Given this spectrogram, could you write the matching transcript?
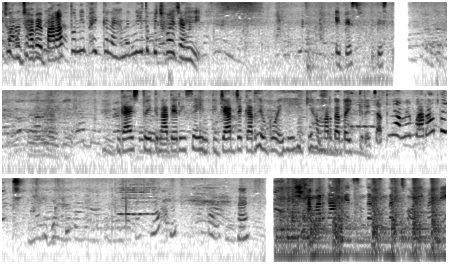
कुछ बुझावे, बारात तो नहीं भाग गए हमें नहीं तो पिछुआ बेस गाइस तो इतना देरी से इंतज़ार जे कर रहे हो यही ही कि हमार दादा इकरे जाते हैं हमें बारात आई हाँ? ये हमार गाँव के सुंदर सुंदर छोड़ी माने,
